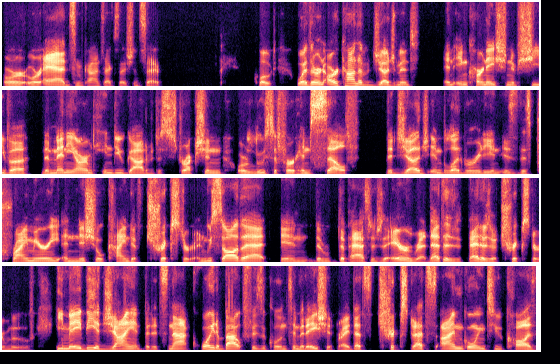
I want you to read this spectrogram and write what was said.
or or add some context, I should say. Quote: Whether an archon of judgment, an incarnation of Shiva, the many-armed Hindu god of destruction, or Lucifer himself the judge in Blood Meridian is this primary initial kind of trickster, and we saw that in the the passage that Aaron read. That is that is a trickster move. He may be a giant, but it's not quite about physical intimidation, right? That's trickster. That's I'm going to cause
